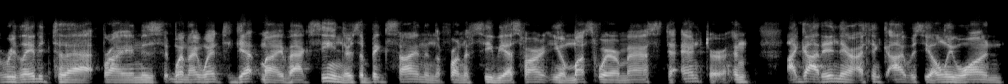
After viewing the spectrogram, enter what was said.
related to that, Brian, is when I went to get my vaccine, there's a big sign in the front of CVS Pharmacy, you know, must wear a mask to enter. And I got in there. I think I was the only one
